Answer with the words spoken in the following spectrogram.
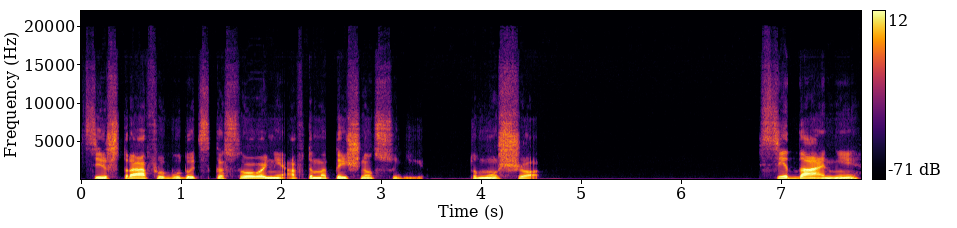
ці штрафи будуть скасовані автоматично в суді, тому що всі дані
